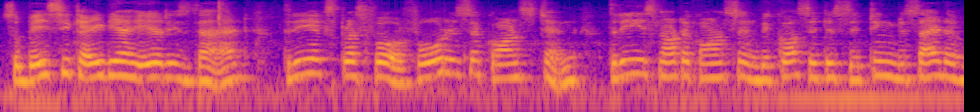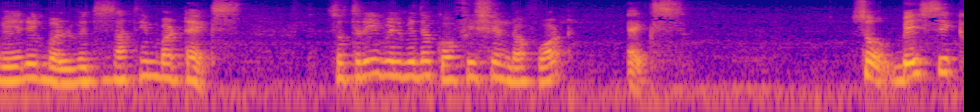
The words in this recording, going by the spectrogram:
So basic idea here is that 3x plus 4 4 is a constant. 3 is not a constant because it is sitting beside a variable which is nothing but x. So 3 will be the coefficient of what? X. So basic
